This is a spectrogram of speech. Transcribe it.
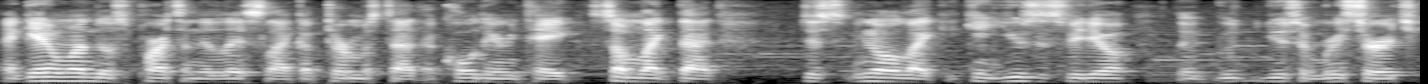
and get one of those parts on the list like a thermostat a cold air intake something like that just you know like you can use this video do some research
